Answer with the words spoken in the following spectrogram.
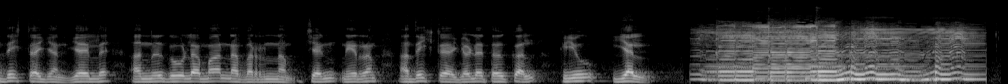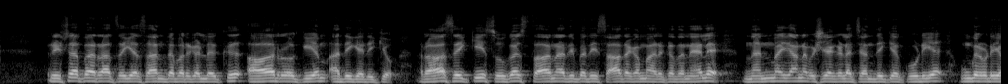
அதிர்ஷ்டயன் எல் ஏழு அனுகூலமான வர்ணம் சென் நிறம் அதிர்ஷ்ட எழுத்துக்கள் கியூ எல். ரிஷப ராசியை சார்ந்தவர்களுக்கு ஆரோக்கியம் அதிகரிக்கும். ராசிக்கு சுகஸ்தானாதிபதி சாதகமாக இருக்கிறதுனால நன்மையான விஷயங்களை சந்திக்கக்கூடிய உங்களுடைய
